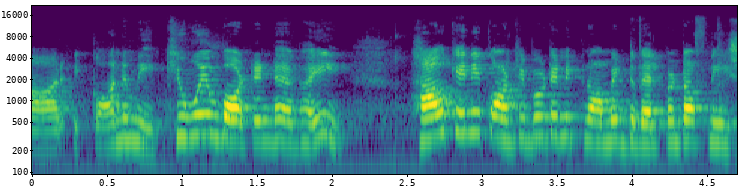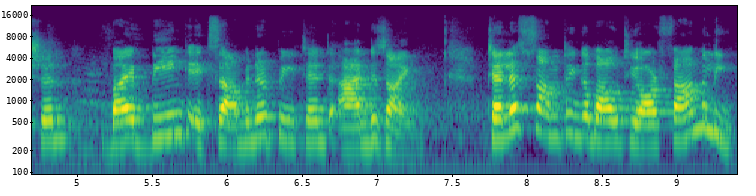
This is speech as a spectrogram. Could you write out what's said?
आर इकोनॉमी क्यों इंपॉर्टेंट है भाई How can you contribute in economic development of nation by being examiner, patent and design? Tell us something about your family.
